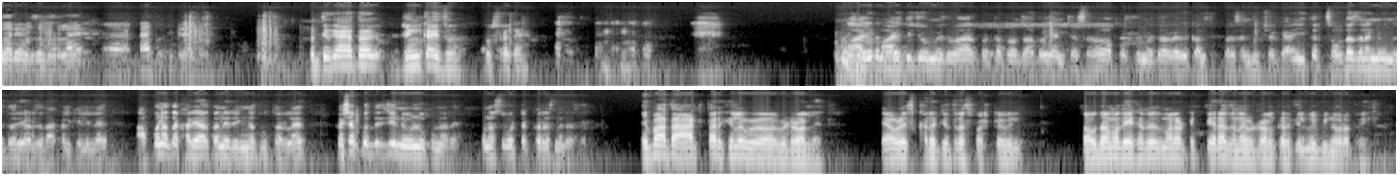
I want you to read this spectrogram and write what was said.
उमेदवारी अर्ज भरलाय अं, काय प्रतिक्रिया आहे? प्रतिक्रिया आता जिंकायचं दुसरं काय? महायु- महायुतीचे उमेदवार प्रतापराव जाधव यांच्यासह अपक्ष उमेदवार रविकांत तुपकर संदीप शेळके आणि इतर चौदा जणांनी उमेदवारी अर्ज दाखल केलेले आहेत. आपण आता खऱ्या अर्थाने रिंगणात उतरलायत. कशा पद्धतीची निवडणूक होणार आहे? कोणासोबत टक्कर असणार आहे सर? हे पहा आता आठ तारखेला विड्रॉल आहेत. त्यावेळेस खरं चित्र स्पष्ट होईल. चौदामध्ये एखाद्या वेळेस मला वाटतं तेरा जण विड्रॉल करतील मी बिनवरत राहील.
